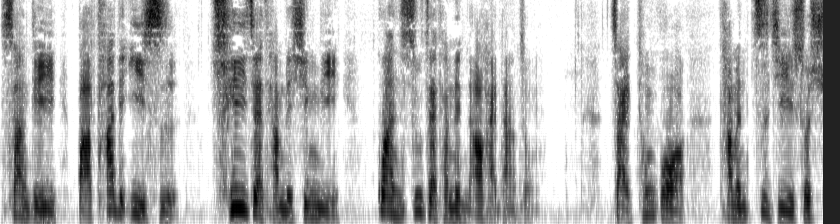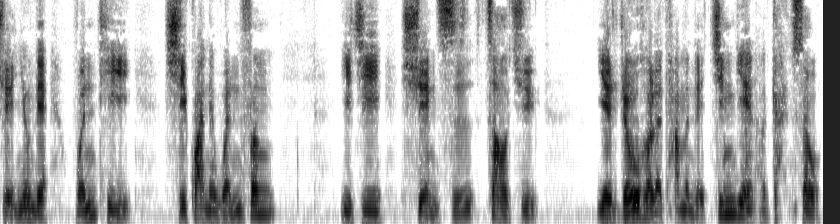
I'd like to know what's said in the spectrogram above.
上帝把他的意思吹在他们的心里，灌输在他们的脑海当中，再通过他们自己所选用的文体、习惯的文风，以及选词造句，也糅合了他们的经验和感受，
